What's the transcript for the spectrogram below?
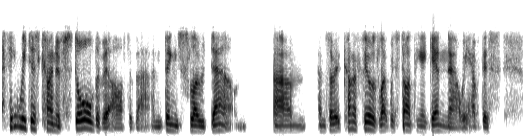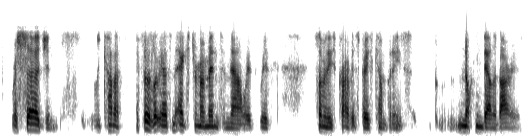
I think we just kind of stalled a bit after that and things slowed down. Um, and so it kind of feels like we're starting again now. We have this resurgence. We kind of, it feels like we have some extra momentum now with, with some of these private space companies knocking down the barriers.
